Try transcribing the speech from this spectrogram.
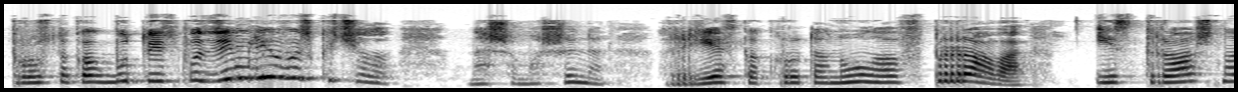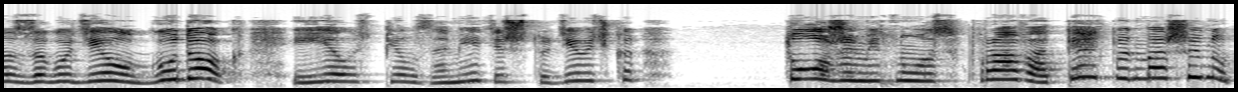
Просто как будто из-под земли выскочила. Наша машина резко крутанула вправо. И страшно загудел гудок. И я успел заметить, что девочка тоже метнулась вправо, опять под машину,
